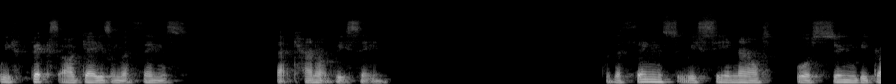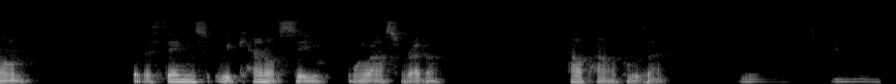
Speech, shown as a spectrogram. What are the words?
we fix our gaze on the things that cannot be seen. For the things we see now will soon be gone, but the things we cannot see will last forever. How powerful is that? Mm. Amen.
